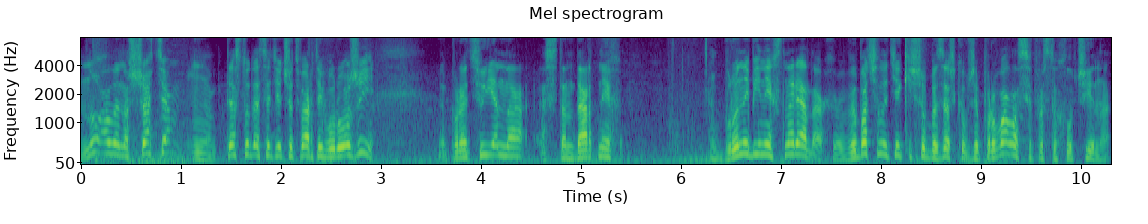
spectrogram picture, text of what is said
Ну, але на щастя, Т-110Е4 ворожий працює на стандартних бронебійних снарядах. Ви бачили тільки, що БЗшка вже порвалася, просто хлопчина.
